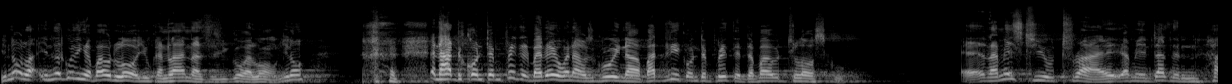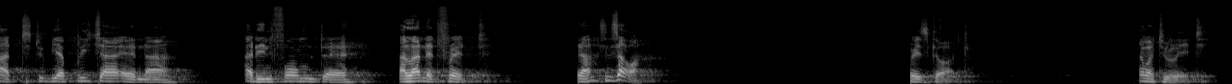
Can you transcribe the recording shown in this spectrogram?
You know, the good thing about law, you can learn as you go along, you know. and I had contemplated, by the way, when I was growing up, I really contemplated about law school. And I must you try, I mean, it doesn't hurt to be a preacher and uh, an informed, uh, a learned friend. Yeah, since our. Praise God. Never too late.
